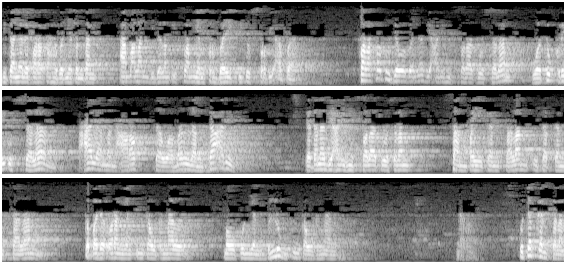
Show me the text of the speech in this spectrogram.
Ditanya oleh para sahabatnya tentang amalan di dalam Islam yang terbaik itu seperti apa. Salah satu jawaban Nabi alaihi salatu wassalam, "Wa tuqri'us salam 'ala man 'arafta wa man lam ta'rif." Kata Nabi alaihi salatu wassalam, sampaikan salam, ucapkan salam kepada orang yang engkau kenal maupun yang belum engkau kenal. Nah, ucapkan salam,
